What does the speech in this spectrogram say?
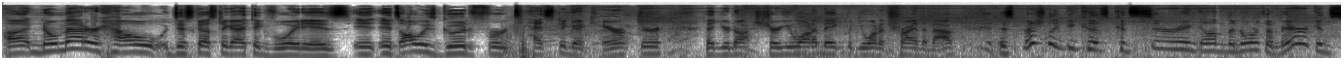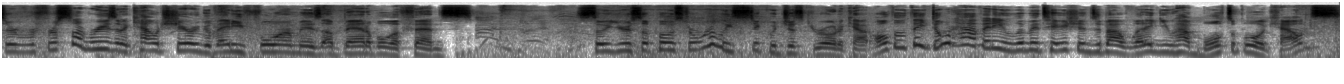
Uh, no matter how disgusting I think Void is, it, it's always good for testing a character that you're not sure you want to make, but you want to try them out. Especially because considering on the North American server, for some reason account sharing of any form is a bannable offense. So you're supposed to really stick with just your own account, although they don't have any limitations about letting you have multiple accounts.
